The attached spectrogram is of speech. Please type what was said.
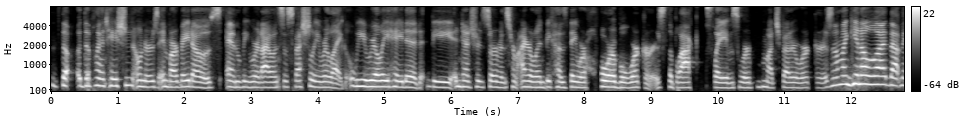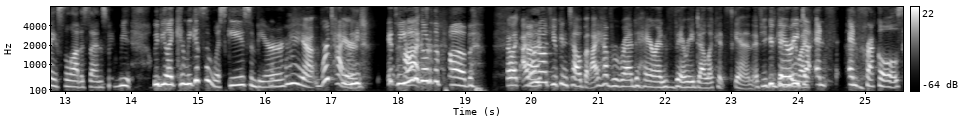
the the plantation owners in Barbados and Leeward Islands especially were like we really hated the indentured servants from Ireland because they were horrible workers. The black slaves were much better workers. And I'm like you know what? That makes a lot of sense. We'd be, we'd be like can we get some whiskey some beer Yeah. We're tired. it's we want to go to the pub They're like, I don't uh, know if you can tell, but I have red hair and very delicate skin. If you could give very like, and and freckles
